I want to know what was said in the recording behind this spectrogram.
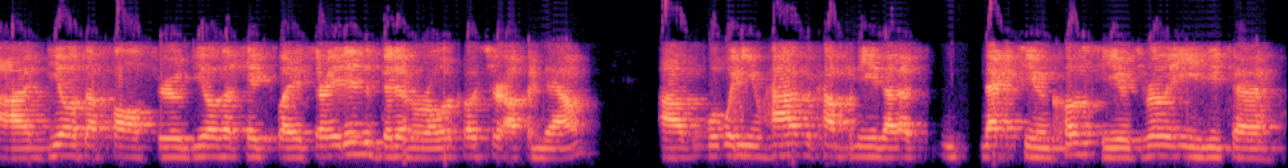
uh, deals that fall through, deals that take place. So it is a bit of a roller coaster up and down. Uh, when you have a company that's next to you and close to you, it's really easy to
